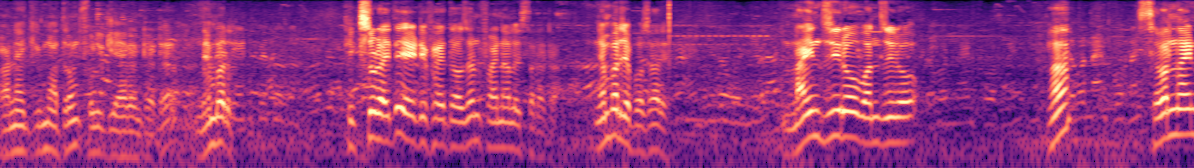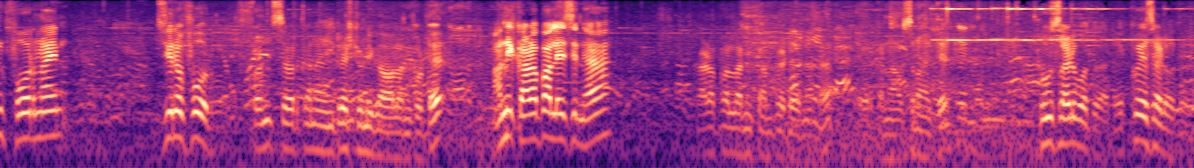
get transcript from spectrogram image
పనికి మాత్రం ఫుల్ గ్యారంటీ అట. నెంబర్? ఫిక్స్డ్ అయితే ఎయిటీ ఫైవ్ థౌజండ్ ఫైనల్ ఇస్తారట. నెంబర్ చెప్పు sorry nine zero one zero seven nine four nine zero four. Friends ఎవరికైనా ఇంట్రెస్ట్ ఉండి కావాలనుకుంటే. అన్ని కడపాలు వేసిందా? కడపలు అన్ని కంప్లీట్ అయిందంట ఎవరికైనా అవసరం అయితే టూ సైడ్ పోతుందట ఎక్కువ సైడ్ పోతుంది?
